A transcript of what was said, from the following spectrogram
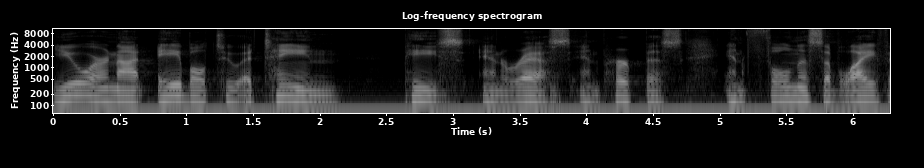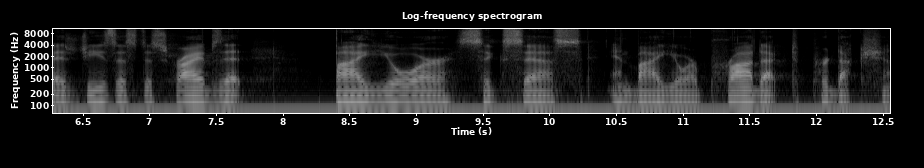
you are not able to attain peace and rest and purpose and fullness of life as Jesus describes it by your success and by your product production.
